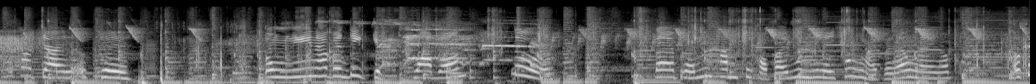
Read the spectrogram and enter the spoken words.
ไม่เข้าใจโอเค ตรงนี้นะเป็นที่เก็บความร้อนด้วยแต่ผมทำภูเขาไฟรุ่นนี้ในช่องใหม่ไปแล้วไงครับ โอเค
